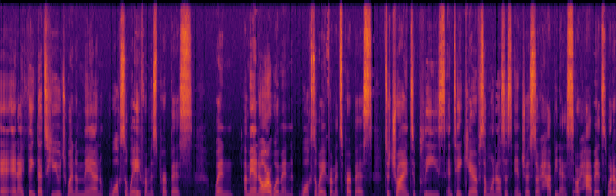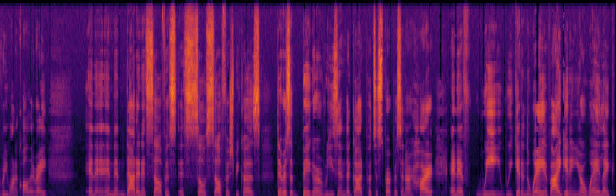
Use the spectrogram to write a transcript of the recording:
And, and I think that's huge when a man walks away from his purpose, when a man or a woman walks away from its purpose to trying to please and take care of someone else's interests or happiness or habits, whatever you want to call it, right? And and then that in itself is is so selfish because there is a bigger reason that God puts his purpose in our heart. And if we we get in the way, if I get in your way, like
